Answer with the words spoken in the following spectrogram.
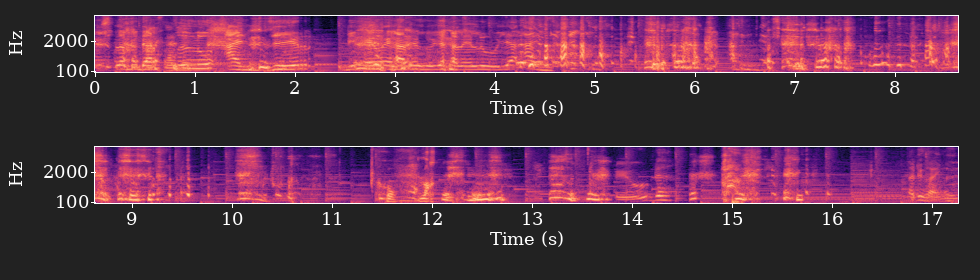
Lebih dark lu anjir. Di ewe haleluya haleluya anjing. Goblok. Ya udah. Aduh anjing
